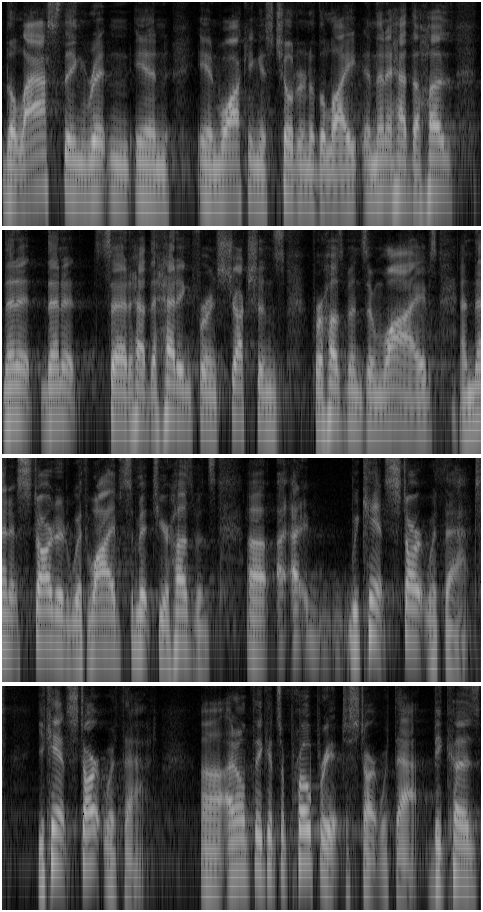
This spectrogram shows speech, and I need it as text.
the last thing written in, in Walking as Children of the Light. And then it had the hus- then it then it said had the heading for instructions for husbands and wives. And then it started with wives submit to your husbands. Uh, I, I, we can't start with that. You can't start with that. Uh, I don't think it's appropriate to start with that because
